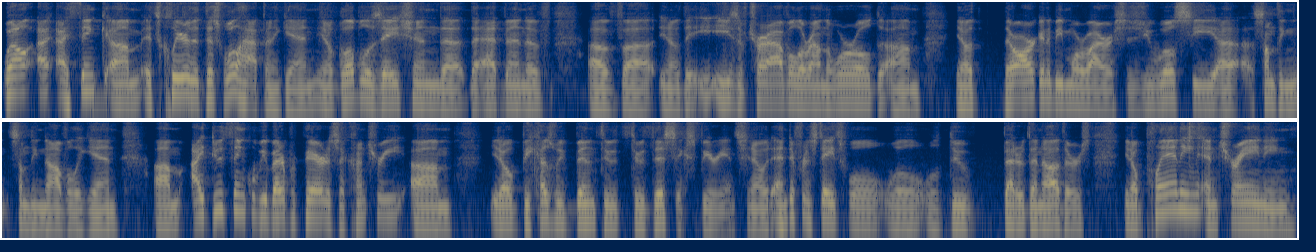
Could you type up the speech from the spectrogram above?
Well, I, I think um, it's clear that this will happen again. You know, globalization, the the advent of of uh, you know the ease of travel around the world. Um, you know, there are going to be more viruses. You will see uh, something something novel again. Um, I do think we'll be better prepared as a country. Um, you know, because we've been through through this experience. You know, and different states will will will do better than others. You know, planning and training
